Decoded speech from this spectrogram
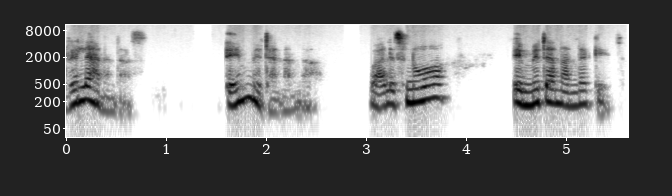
Und wir lernen das im Miteinander, weil es nur im Miteinander geht.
